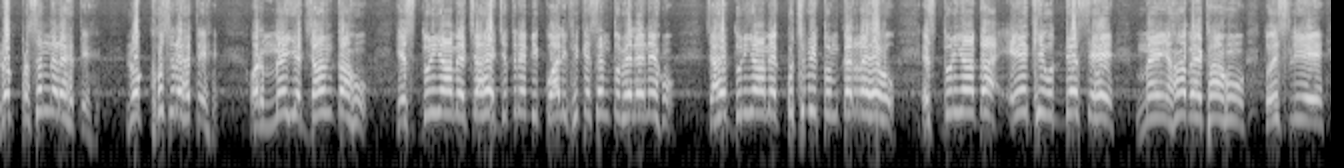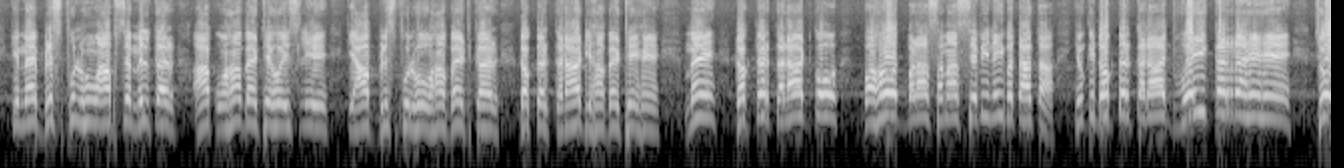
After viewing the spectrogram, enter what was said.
लोग प्रसन्न रहते हैं। लोग खुश रहते हैं। और मैं ये जानता हूँ कि इस दुनिया में चाहे जितने भी क्वालिफिकेशन तुम्हें लेने हो, चाहे दुनिया में कुछ भी तुम कर रहे हो, इस दुनिया का एक ही उद्देश्य है, मैं यहाँ बैठा हूँ। तो इसलिए कि मैं ब्लिसफुल हूँ आपसे मिलकर, आप वहाँ बैठे हो इसलिए कि आप ब्लिसफुल हो वहाँ बैठकर। डॉक्टर कराट यहाँ बैठे हैं। मैं डॉक्टर कराट को बहुत बड़ा समाज सेवी नहीं बताता, क्योंकि डॉक्टर कराट वही कर रहे हैं जो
